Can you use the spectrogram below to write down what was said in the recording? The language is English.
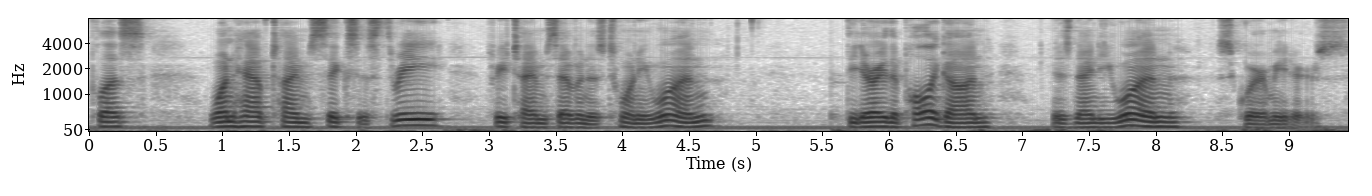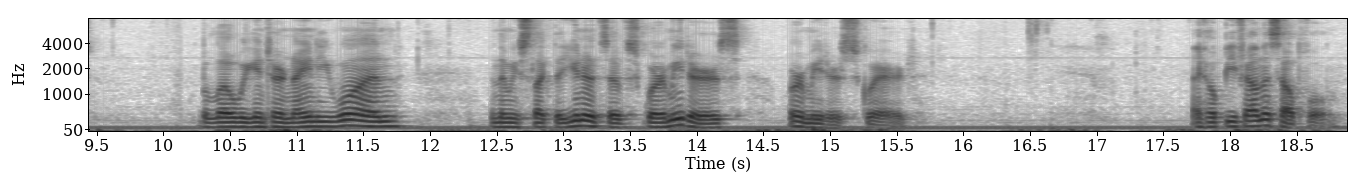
plus 1 half times 6 is 3, 3 times 7 is 21, the area of the polygon is 91 square meters. Below we enter 91 and then we select the units of square meters or meters squared. I hope you found this helpful.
